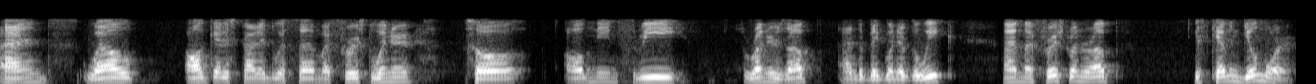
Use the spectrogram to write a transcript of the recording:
And well, I'll get it started with uh, my first winner. So I'll name three runners up and the big winner of the week. And my first runner up is Kevin Gilmore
